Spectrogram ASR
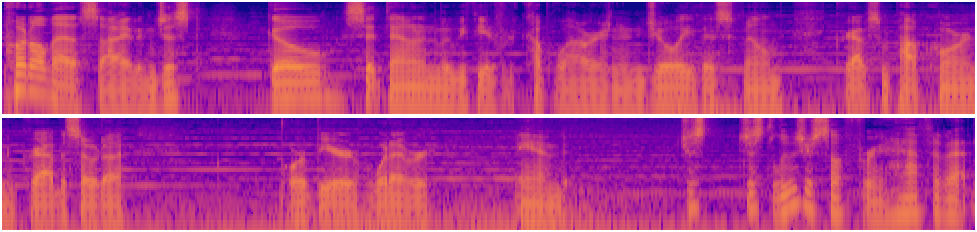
Put all that aside and just go sit down in the movie theater for a couple hours and enjoy this film. Grab some popcorn, grab a soda or beer, whatever, and just just lose yourself for half of that.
